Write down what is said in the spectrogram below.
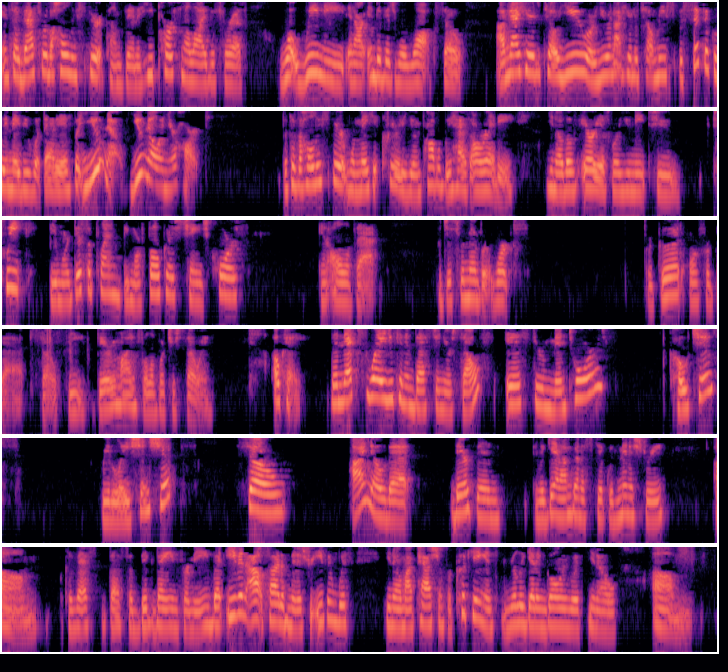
And so that's where the Holy Spirit comes in and He personalizes for us what we need in our individual walk. So I'm not here to tell you, or you're not here to tell me specifically maybe what that is, but you know, you know in your heart because the Holy Spirit will make it clear to you and probably has already, you know, those areas where you need to tweak, be more disciplined, be more focused, change course, and all of that. But just remember, it works for good or for bad. So be very mindful of what you're sowing. Okay, the next way you can invest in yourself is through mentors, coaches, relationships. So I know that there have been, and again, I'm going to stick with ministry, um, because that's, that's a big vein for me. But even outside of ministry, even with, you know, my passion for cooking and really getting going with, you know, um,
